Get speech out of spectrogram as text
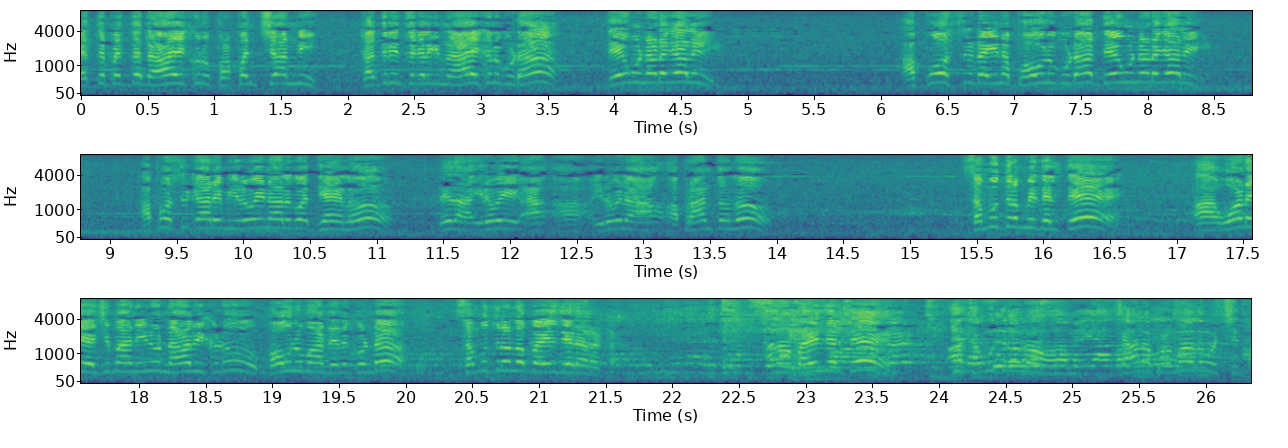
పెద్ద పెద్ద నాయకులు ప్రపంచాన్ని కదిలించగలిగిన నాయకులు కూడా దేవుణ్ణి అడగాలి. అపోస్టుడైన పౌలు కూడా దేవుణ్ణి అడగాలి. అపోస్తుల కార్యం ఇరవై నాలుగో అధ్యాయంలో లేదా ఇరవై ఇరవై ఆ- ఆ ప్రాంతంలో సముద్రం మీద వెళ్తే ఆ ఓడ యజమానిను నావికుడు పౌలు మాట వినకుండా సముద్రంలో బయలుదేరారట. అలా బయలుదేరితే ఆ సముద్రంలో చాలా ప్రమాదం వచ్చింది.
